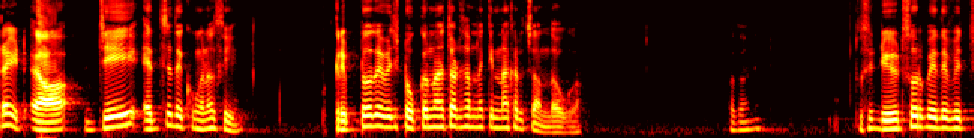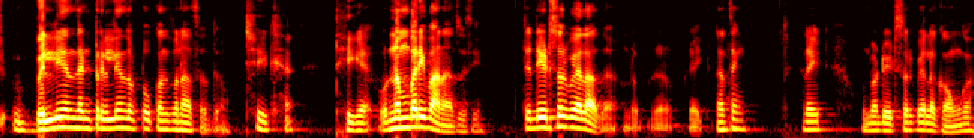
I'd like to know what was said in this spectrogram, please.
ਰਾਈਟ ਜੇ ਇਹ 'ਚ ਦੇਖੋਗੇ ਨਾ ਤੁਸੀਂ ਕ੍ਰਿਪਟੋ ਦੇ ਵਿੱਚ ਟੋਕਨ ਨਾਲ ਤੁਹਾਡੇ ਸਾਹਮਣੇ ਕਿੰਨਾ ਖਰਚਾ ਆਉਂਦਾ ਹੋਊਗਾ? ਪਤਾ ਨਹੀਂ। ਤੁਸੀਂ 150 ਰੁਪਏ ਦੇ ਵਿੱਚ billions and trillions of tokens ਬਣਾ ਸਕਦੇ ਹੋ। ਠੀਕ ਹੈ। ਠੀਕ ਹੈ। ਉਹ ਨੰਬਰ ਹੀ ਪਾਣਾ ਤੁਸੀਂ। ਤੇ 150 ਰੁਪਏ ਲਾਦਾ ਰਾਈਟ ਨਥਿੰਗ ਰਾਈਟ ਹੁਣ ਮੈਂ 150 ਰੁਪਏ ਲਗਾਉਂਗਾ।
